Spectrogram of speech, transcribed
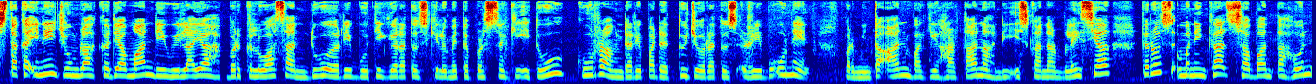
Setakat ini jumlah kediaman di wilayah berkeluasan 2,300 km persegi itu kurang daripada 700,000 unit. Permintaan bagi hartanah di Iskandar Malaysia terus meningkat saban tahun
